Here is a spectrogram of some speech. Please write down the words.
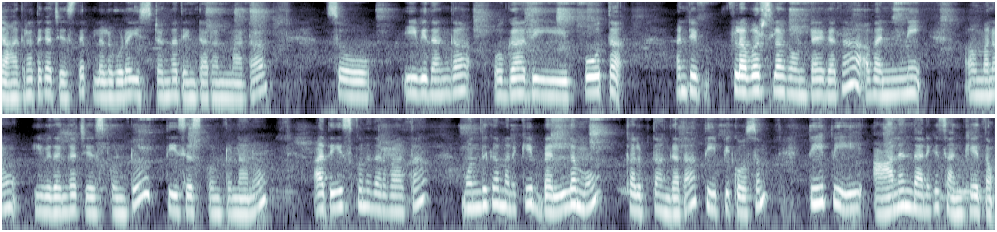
జాగ్రత్తగా చేస్తే పిల్లలు కూడా ఇష్టంగా తింటారనమాట సో ఈ విధంగా ఉగాది పూత అంటే ఫ్లవర్స్ లాగా ఉంటాయి కదా అవన్నీ మనం ఈ విధంగా చేసుకుంటూ తీసేసుకుంటున్నాను. ఆ తీసుకున్న తర్వాత ముందుగా మనకి బెల్లము కలుపుతాం కదా తీపి కోసం. తీపి ఆనందానికి సంకేతం.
